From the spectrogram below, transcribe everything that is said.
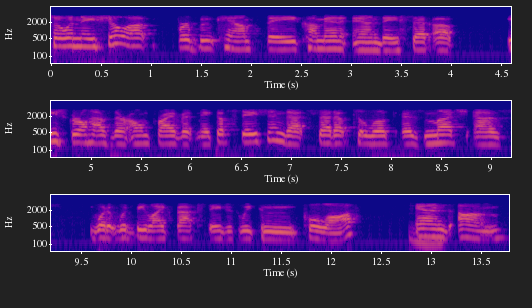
So when they show up for boot camp, they come in and they set up. Each girl has their own private makeup station that's set up to look as much as what it would be like backstage as we can pull off. And um,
